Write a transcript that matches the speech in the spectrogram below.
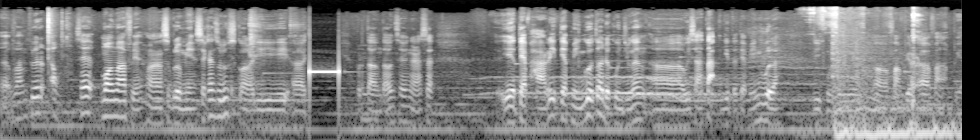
Eh, vampir, oh, saya mohon maaf ya eh, sebelumnya. Saya kan dulu sekolah di eh, bertahun-tahun. Saya ngerasa ya tiap hari, tiap minggu tuh ada kunjungan eh, wisata gitu tiap minggu lah dikunjungi eh, vampir, eh, vampir,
